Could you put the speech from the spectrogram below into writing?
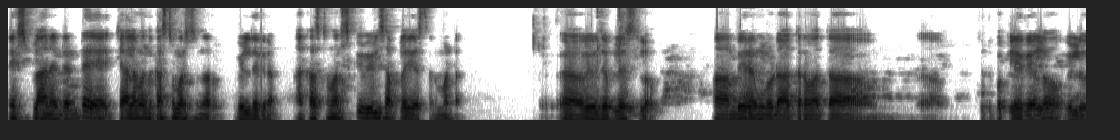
నెక్స్ట్ ప్లాన్ ఏంటంటే చాలా మంది కస్టమర్స్ ఉన్నారు వీళ్ళ దగ్గర. ఆ కస్టమర్స్కి వీళ్ళు సప్లై చేస్తారనమాట వివిధ ప్లేస్లో బీరంగూడ తర్వాత చుట్టుపక్కల ఏరియాలో వీళ్ళు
